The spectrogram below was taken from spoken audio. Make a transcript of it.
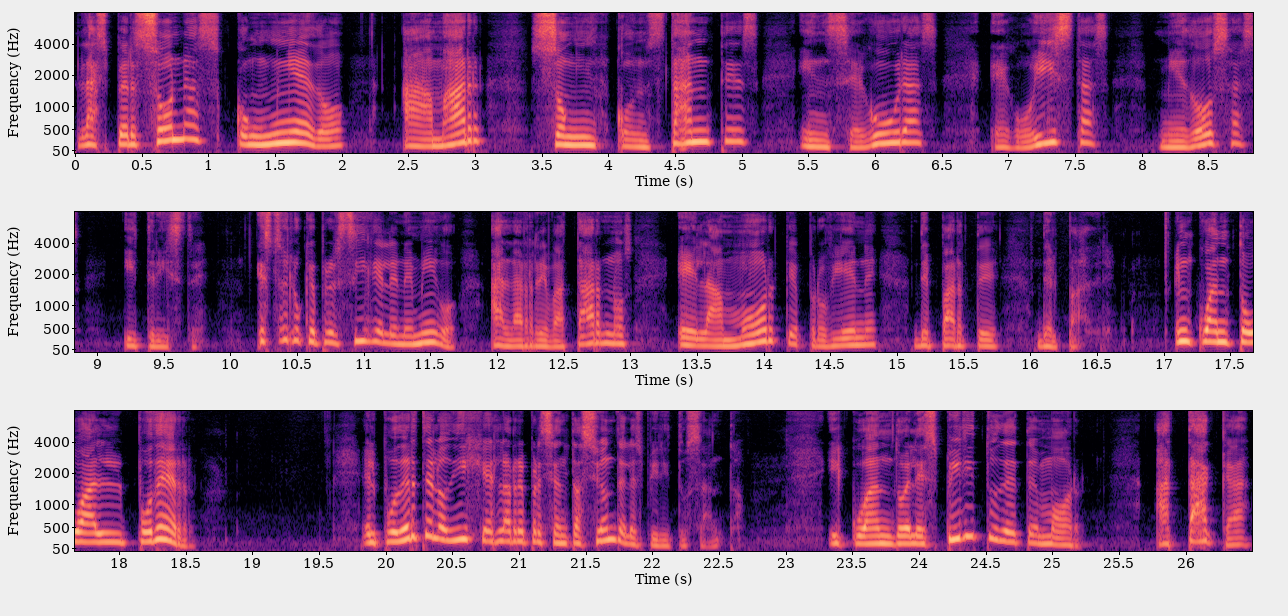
Las personas con miedo a amar son inconstantes, inseguras, egoístas, miedosas y tristes. Esto es lo que persigue el enemigo al arrebatarnos el amor que proviene de parte del Padre. En cuanto al poder, el poder, te lo dije, es la representación del Espíritu Santo. Y cuando el espíritu de temor ataca,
